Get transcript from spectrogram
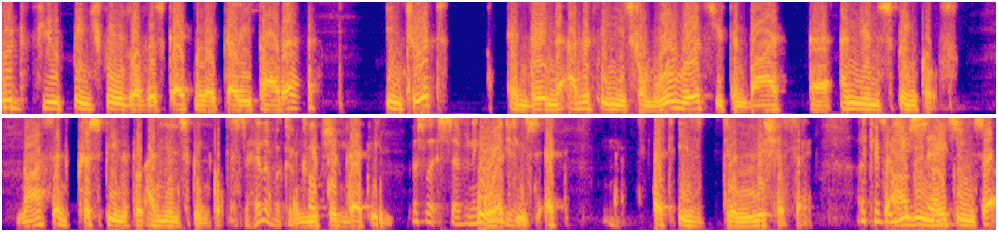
good few pinchfuls of this Cape Malay curry powder into it. And then the other thing is from Woolworths, you can buy uh, onion sprinkles. Nice and crispy little onion sprinkles. It's a hell of a concoction. And you put that in. That's like seven ingredients. Oh, it, is, it, it is delicious. Eh? Okay, so but you said, making, so,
